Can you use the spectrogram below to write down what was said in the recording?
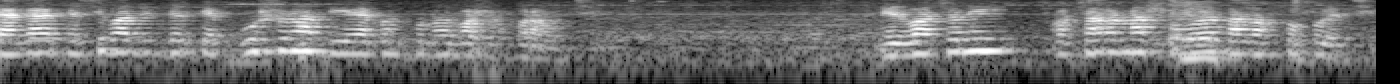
জায়গায় ফেসিবাদীদেরকে ঘোষণা দিয়ে এখন পুনর্বাসন করা হচ্ছে। নির্বাচনী প্রচারণার সময় তা লক্ষ্য করেছি।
